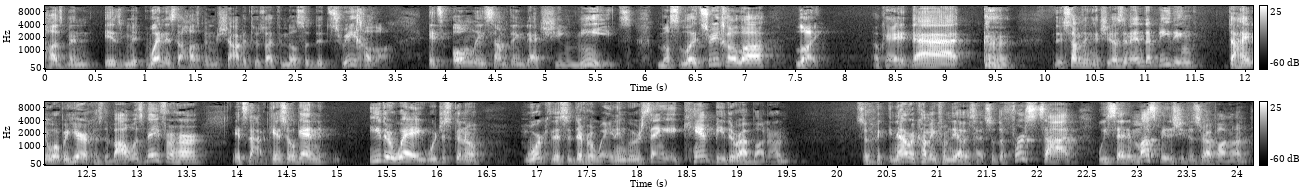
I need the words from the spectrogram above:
husband is when is the husband mishabed to his wife milsa de tzrichala? It's only something that she needs. Milsa tzrichala loy. Okay, that there's something that she doesn't end up needing. Dahainu over here because the baal was made for her. It's not okay. So again, either way, we're just going to work this a different way. And we were saying it can't be the Rabbanon. So now we're coming from the other side. So the first side, we said it must be the Shitas Rabbanon.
